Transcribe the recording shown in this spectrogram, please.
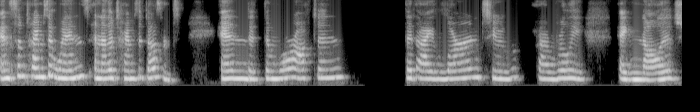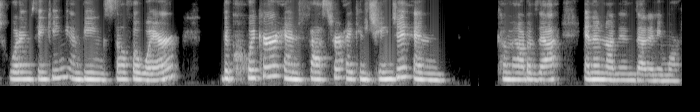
And sometimes it wins and other times it doesn't. And the more often that I learn to uh, really acknowledge what I'm thinking and being self aware, the quicker and faster I can change it and come out of that. And I'm not in that anymore.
